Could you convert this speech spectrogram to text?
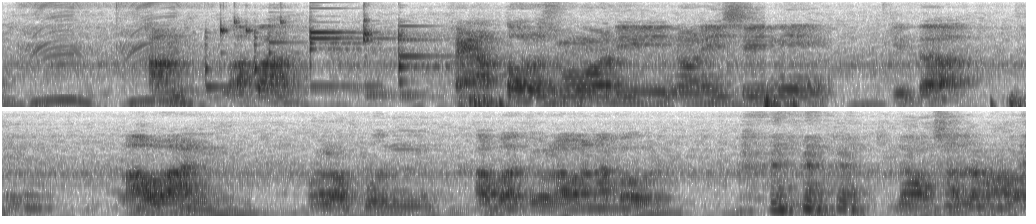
am- apa kreator semua di Indonesia ini kita eh, lawan walaupun apa tuh lawan apa Ur? Daung sadar Allah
